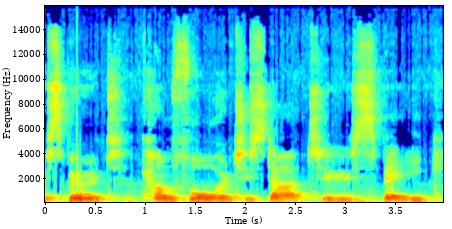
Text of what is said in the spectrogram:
Spirit come forward to start to speak,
